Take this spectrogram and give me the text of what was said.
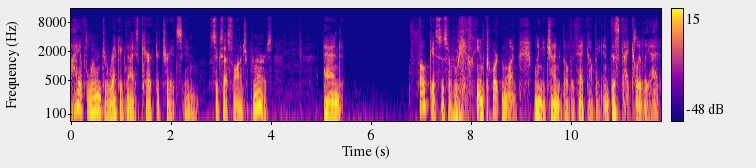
I have learned to recognize character traits in successful entrepreneurs. And focus is a really important one when you're trying to build a tech company. And this guy clearly had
